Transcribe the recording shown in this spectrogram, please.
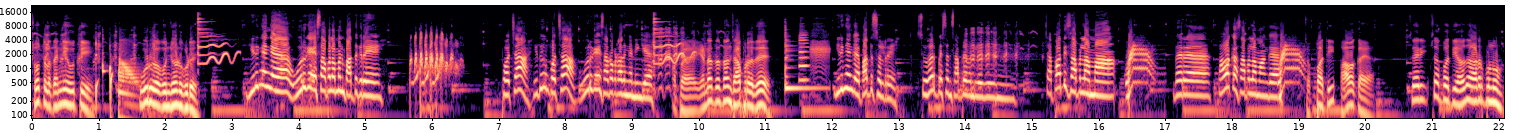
சோத்துல தண்ணியை ஊற்றி ஊறுகாய் கொஞ்சோண்டு கொடு. இருங்கங்க ஊறுகாயை சாப்பிடலாமான்னு பாத்துக்கிறேன். போச்சா? இதுவும் போச்சா? ஊறுகாயை சாப்பிடக்கூடாதுங்க நீங்க. அப்போ என்னத்தை தான் சாப்பிட்றது? இருங்கங்க பார்த்து சொல்றேன். சுகர் பேஷண்ட் சாப்பிட வேண்டியது. சப்பாத்தி சாப்பிடலாமா? வேற பாவக்காய் சாப்பிடலாமாங்க? சப்பாத்தி பாவக்காயா? சரி சப்பாத்தியாவது ஆர்டர் பண்ணுவோம்.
